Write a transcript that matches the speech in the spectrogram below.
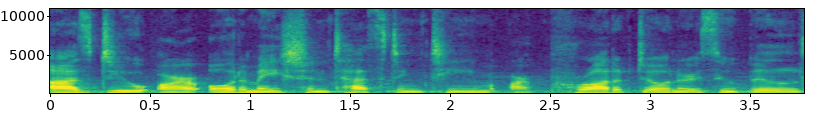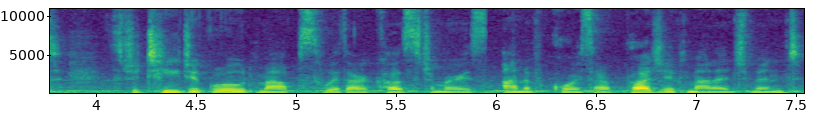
as do our automation testing team, our product owners who build strategic roadmaps with our customers, and of course our project management.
